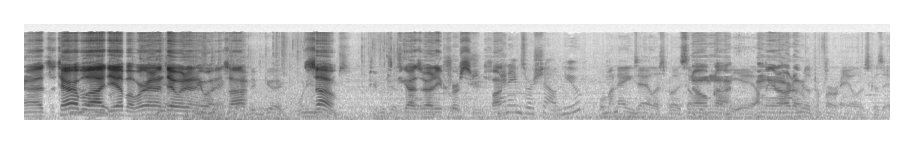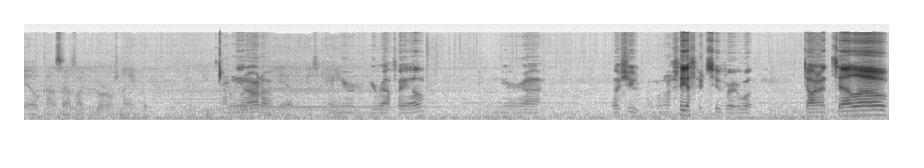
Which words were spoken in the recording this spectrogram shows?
Uh, it's a terrible idea, but we're gonna do it anyways, huh? So, you guys ready for some fun? My name's Rochelle. You? Well, my name's Ellis, but some no, people I'm call not. me El. I'm Leonardo. I really prefer Ellis because L kind of sounds like a girl's name. But I'm Leonardo. And you're, you're Raphael. And you're, uh... Oh shoot, I don't know the other two very well. Donatello.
